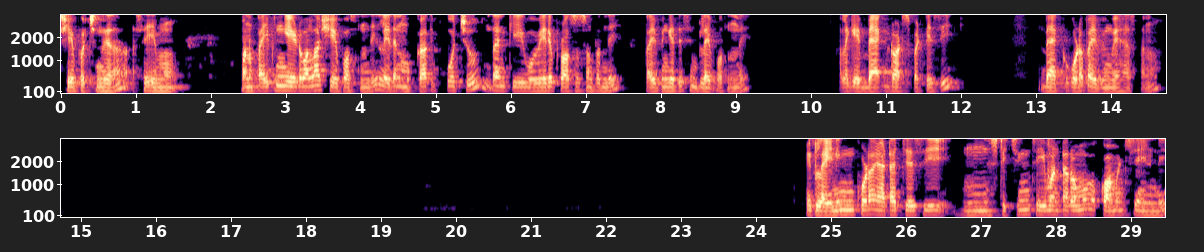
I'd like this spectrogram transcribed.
షేప్ వచ్చింది కదా. సేమ్ మనం పైపింగ్ వేయడం వల్ల షేప్ వస్తుంది. లేదంటే ముక్క తిప్పుకోవచ్చు. దానికి వేరే ప్రాసెస్ ఉంటుంది. పైపింగ్ అయితే సింపుల్ అయిపోతుంది. అలాగే బ్యాక్ డాట్స్ పట్టేసి బ్యాక్ కూడా పైపింగ్ వేసేస్తాను. మీకు లైనింగ్ కూడా అటాచ్ చేసి స్టిచ్చింగ్ చేయమంటారేమో కామెంట్స్ చేయండి.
